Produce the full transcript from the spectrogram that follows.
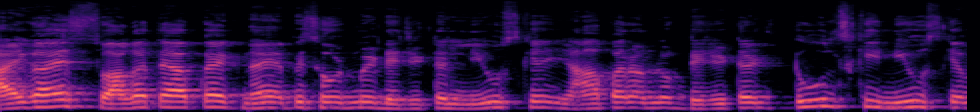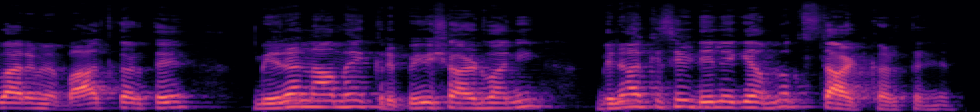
Hi guys स्वागत है आपका एक नए एपिसोड में डिजिटल न्यूज़ के। यहाँ पर हम लोग डिजिटल टूल्स की न्यूज़ के बारे में बात करते हैं। मेरा नाम है कृपेश आडवाणी। बिना किसी डिले के हम लोग स्टार्ट करते हैं।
